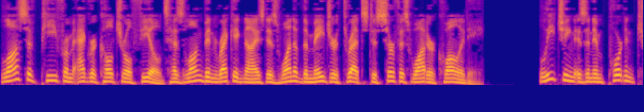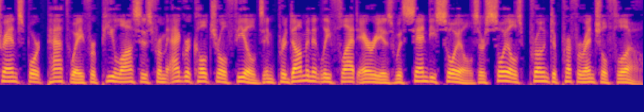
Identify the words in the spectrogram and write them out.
Loss of P from agricultural fields has long been recognized as one of the major threats to surface water quality. Leaching is an important transport pathway for P losses from agricultural fields in predominantly flat areas with sandy soils or soils prone to preferential flow.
